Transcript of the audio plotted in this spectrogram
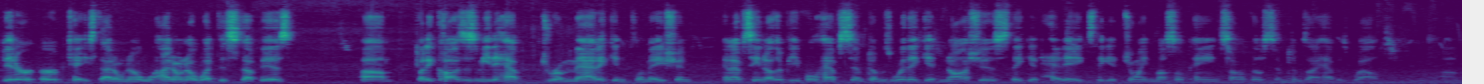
bitter herb taste. I don't know. I don't know what this stuff is, um, but it causes me to have dramatic inflammation. And I've seen other people have symptoms where they get nauseous, they get headaches, they get joint muscle pain. Some of those symptoms I have as well. Um,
